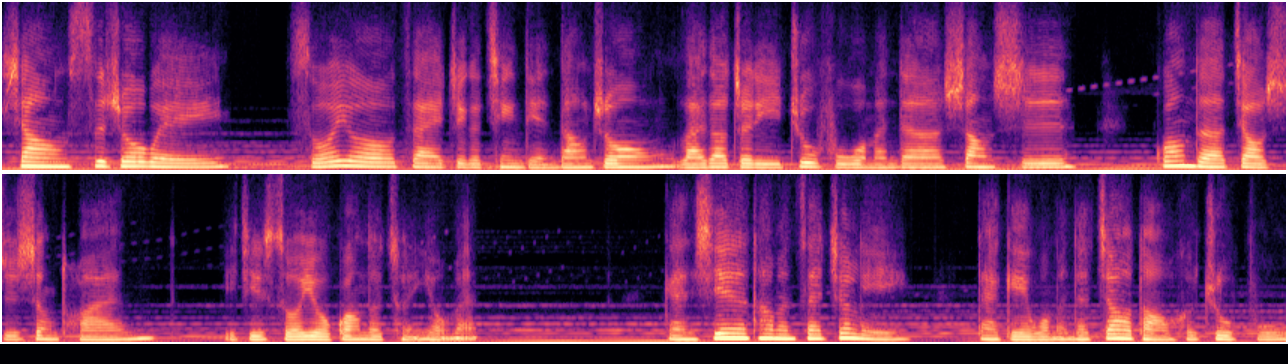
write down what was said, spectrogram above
向四周围。所有在这个庆典当中来到这里祝福我们的上师、光的教师圣团，以及所有光的存友们，感谢他们在这里带给我们的教导和祝福。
